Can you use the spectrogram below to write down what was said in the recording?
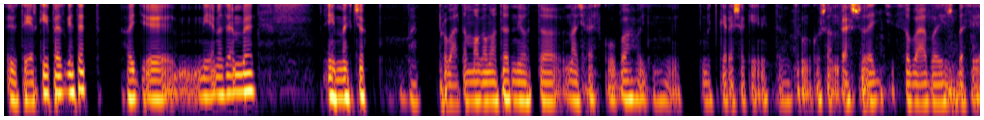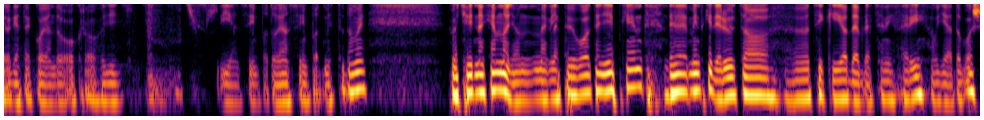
ő térképezgetett, hogy milyen az ember, én meg csak hát, próbáltam magamat adni ott a nagy feszkóba, hogy mit keresek én itt a Trunkos Andrással egy szobába, és beszélgetek olyan dolgokról, hogy így ilyen színpad, olyan színpad, mit tudom én. Úgyhogy nekem nagyon meglepő volt egyébként, de mint kiderült a ciki, a Debreceni Feri, ugye a dobos,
